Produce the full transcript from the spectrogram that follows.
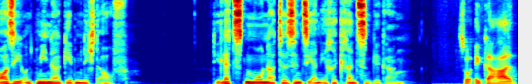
Ozzy und Mina geben nicht auf. Die letzten Monate sind sie an ihre Grenzen gegangen. So egal,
